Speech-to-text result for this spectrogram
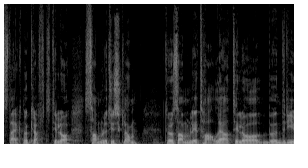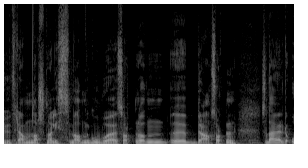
sterk nok kraft til å samle Tyskland til å samle Italia, til å drive fram nasjonalisme av den gode sorten og den uh, bra sorten. Så det er jo helt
